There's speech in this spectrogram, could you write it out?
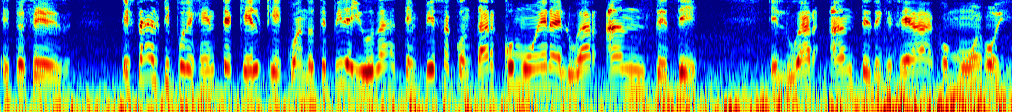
Entonces, Está el tipo de gente aquel que cuando te pide ayuda te empieza a contar cómo era el lugar antes de. El lugar antes de que sea como es hoy.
